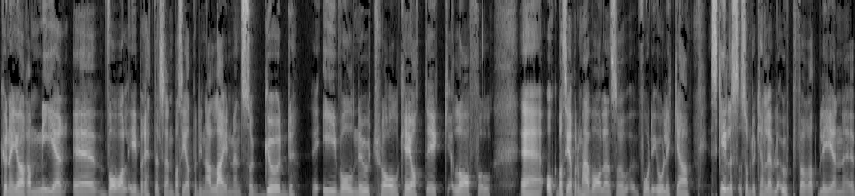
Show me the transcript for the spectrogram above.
kunna göra mer eh, val i berättelsen baserat på dina alignments. Så good, evil, neutral, chaotic, lawful. Eh, och baserat på de här valen så får du olika skills som du kan levela upp för att bli en eh,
